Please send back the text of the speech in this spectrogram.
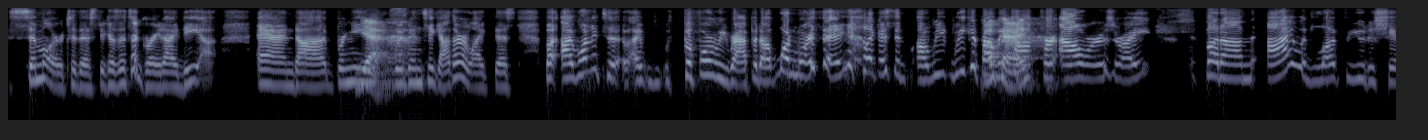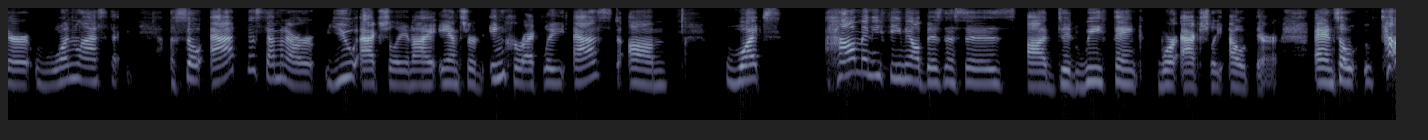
similar to this because it's a great idea, and uh, bringing yes. women together like this. But I wanted to, I, before we wrap it up, one more thing. like I said, uh, we we could probably okay. talk for hours, right? But um, I would love for you to share one last thing so at the seminar you actually and i answered incorrectly asked um, what how many female businesses uh, did we think were actually out there? And so tell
